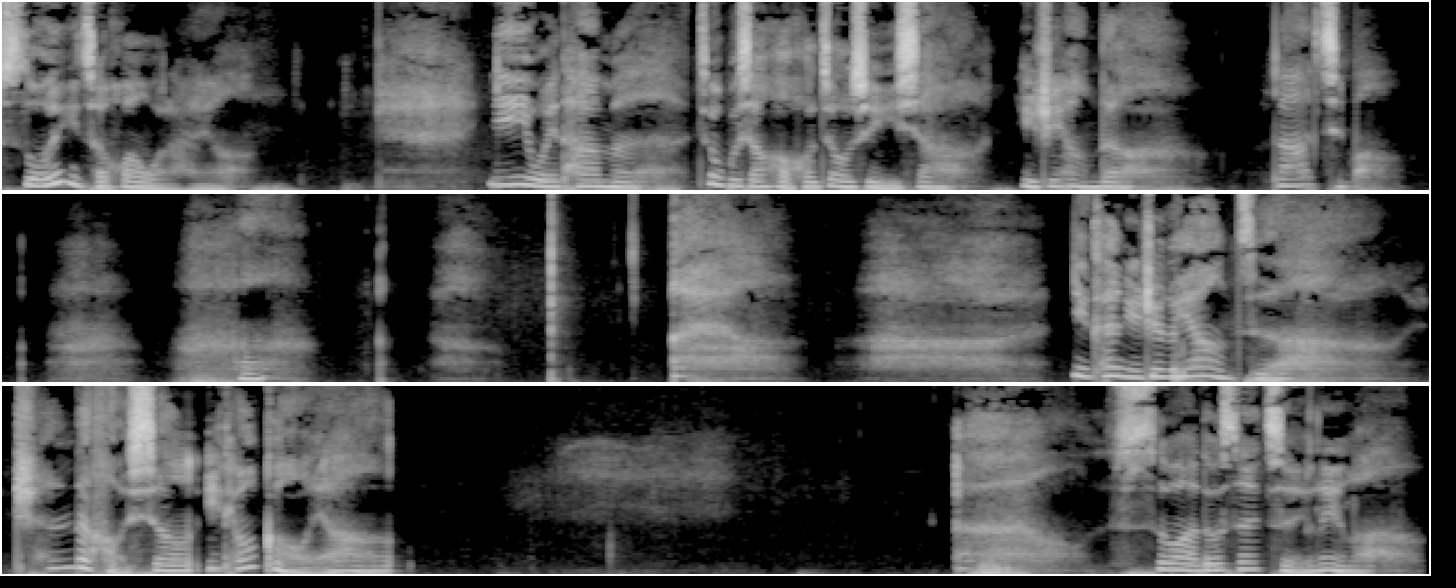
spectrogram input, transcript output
所以才换我来呀。你以为他们就不想好好教训一下你这样的垃圾吗？啊！哎呀，你看你这个样子，真的好像一条狗呀！丝袜都塞嘴里了，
